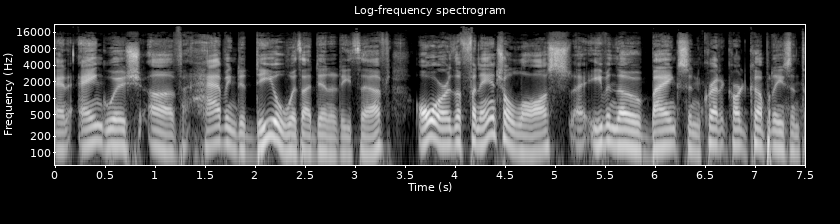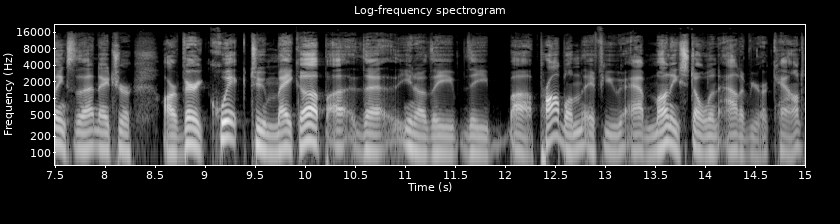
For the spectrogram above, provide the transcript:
and anguish of having to deal with identity theft or the financial loss uh, even though banks and credit card companies and things of that nature are very quick to make up uh, the you know the the uh, problem if you have money stolen out of your account.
